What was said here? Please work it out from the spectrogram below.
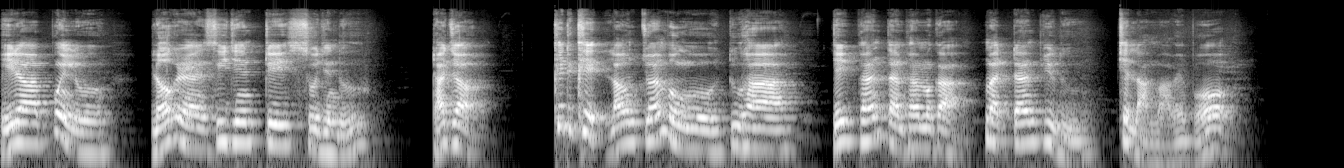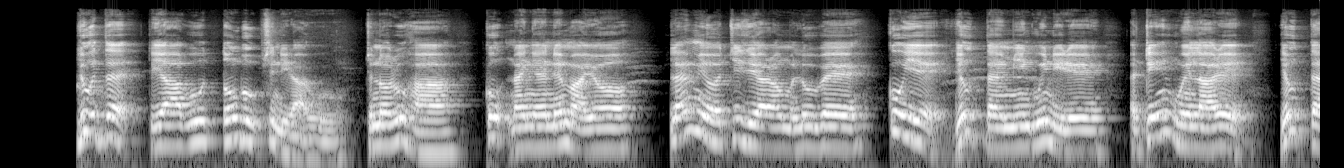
ဗေဒာပွင့်လို့လောကရန်စီချင်းတေးဆိုခြင်းသူဒါကြောင့်ခိတခိလောင်ကျွမ်းပုံကိုသူဟာရိတ်ဖန်းတန်ဖန်းမကမှတ်တမ်းပြုသူ ဖြစ်လာမှာပဲပေါ့လူအသက်တရားဘူးသုံးပုတ်ဖြစ်နေတာကိုကျွန်တော်တို့ဟာ ကိုယ်နိုင်ငံထဲမှာရောလမ်းမြော်ကြည့်ကြရအောင်မလို့ပဲကိုယ့်ရဲ့ရုပ်တံမြင်ကွင်းနေတဲ့အတင်းဝင်လာတဲ့ရုပ်တံ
